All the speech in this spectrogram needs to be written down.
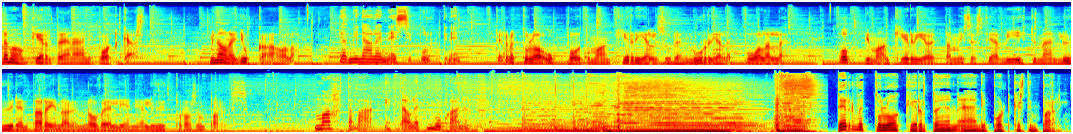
Tämä on Kertojen ääni podcast. Minä olen Jukka Ahola. Ja minä olen Essi Pulkkinen. Tervetuloa uppoutumaan kirjallisuuden nurjalle puolelle, oppimaan kirjoittamisesta ja viihtymään lyhyiden tarinoiden, novellien ja lyhytprosan parissa. Mahtavaa, että olet mukana. Tervetuloa Kertojen ääni podcastin pariin.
